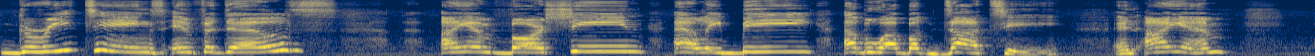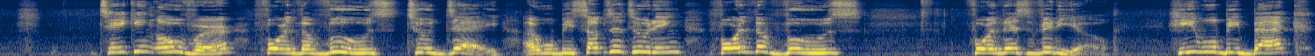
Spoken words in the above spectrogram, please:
Greetings, infidels. I am Varshin Ali B. Abu Abagdati, and I am taking over for the Vews today. I will be substituting for the Vews for this video. He will be back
